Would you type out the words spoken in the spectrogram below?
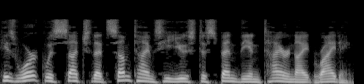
His work was such that sometimes he used to spend the entire night writing.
